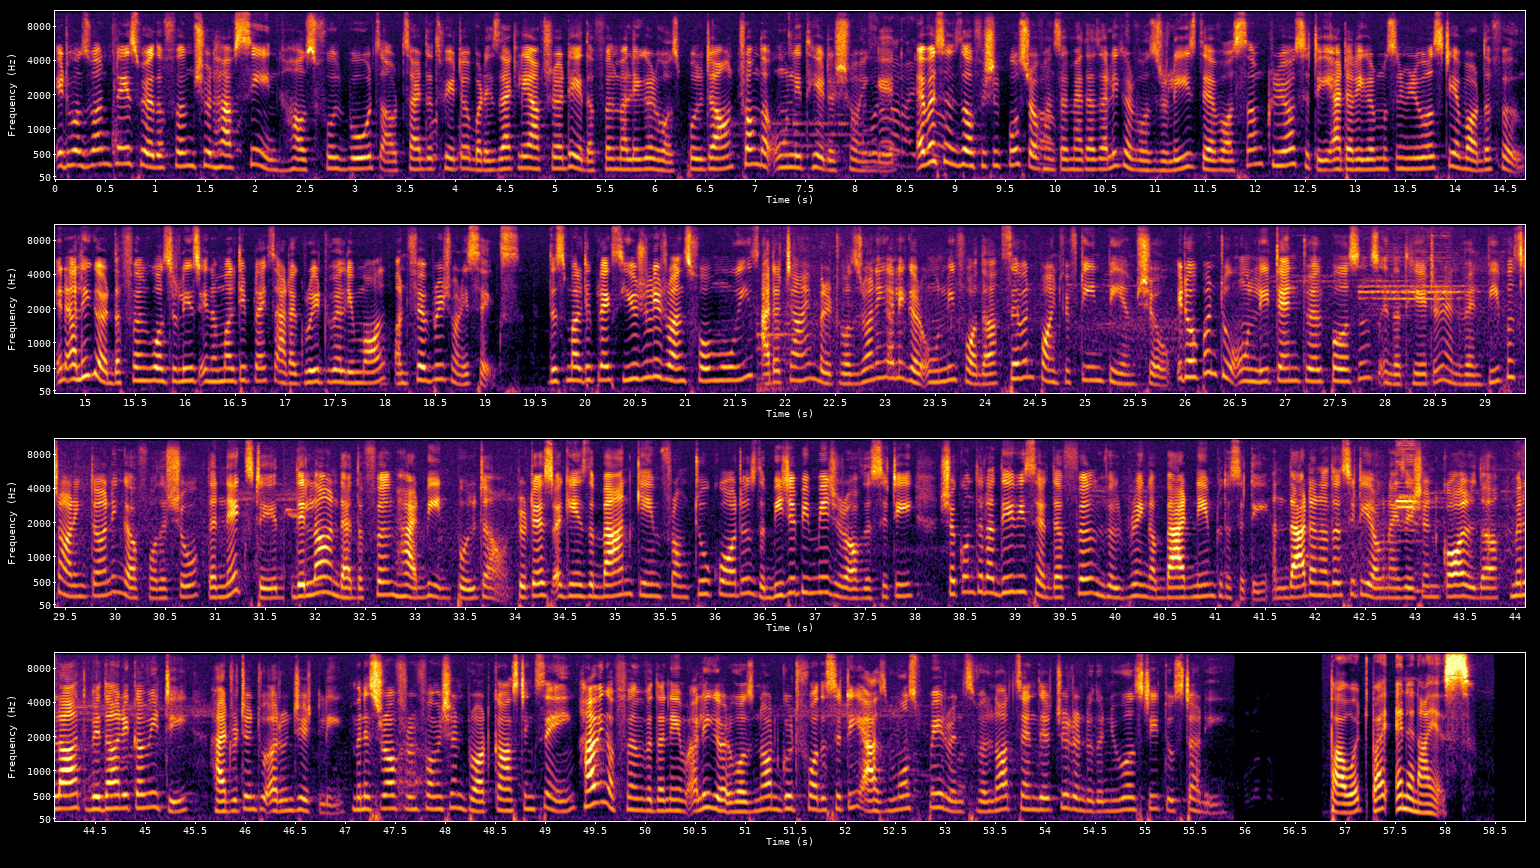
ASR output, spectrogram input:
It was one place where the film should have seen houseful boards outside the theatre, but exactly after a day, the film Aligarh was pulled down from the only theatre showing it. Ever since the official poster of Hansal Mehta's Aligarh was released, there was some curiosity at Aligarh Muslim University about the film. In Aligarh, the film was released in a multiplex at a Great Value Mall on February 26. This multiplex usually runs 4 movies at a time but it was running Aligarh only for the 7.15 pm show. It opened to only 10-12 persons in the theatre and when people started turning up for the show the next day they learned that the film had been pulled down. Protest against the ban came from two quarters. The BJP mayor of the city Shakuntala Devi said the film will bring a bad name to the city and that another city organization called the Milat Bedari Committee had written to Arun Jaitley, Minister of Information Broadcasting, saying having a film with the name Aligarh was not good for the city as most parents will not send their children to the university to study. Powered by NNIS.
